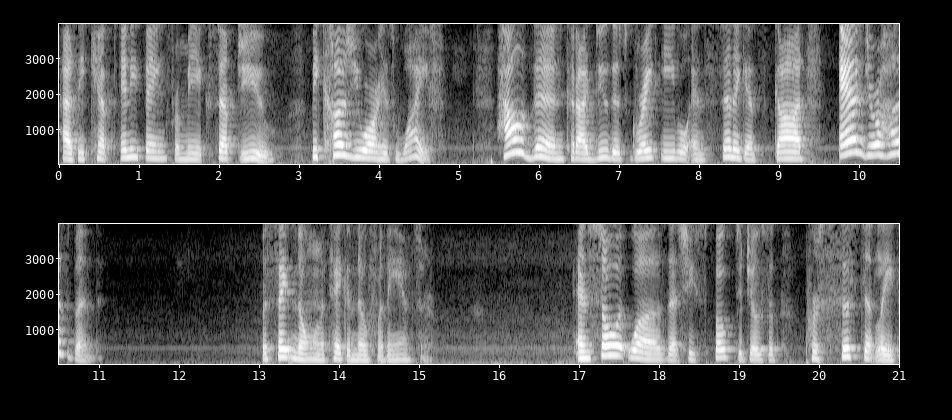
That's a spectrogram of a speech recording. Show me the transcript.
has he kept anything from me except you, because you are his wife. How then could I do this great evil and sin against God and your husband? But Satan don't want to take a no for the answer. And so it was that she spoke to Joseph persistently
